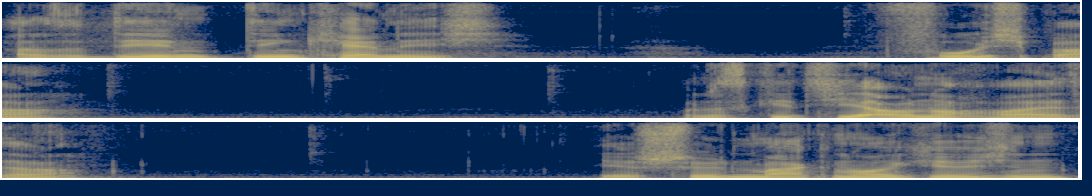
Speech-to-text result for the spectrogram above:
Also den, den kenne ich. Furchtbar. Und es geht hier auch noch weiter. Hier schön Markneukirchen.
